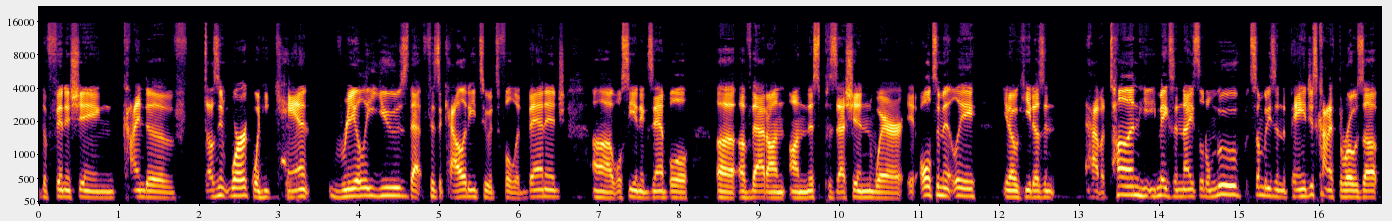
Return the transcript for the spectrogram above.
the finishing kind of doesn't work when he can't really use that physicality to its full advantage. Uh, we'll see an example uh, of that on on this possession where it ultimately, you know, he doesn't have a ton. He, he makes a nice little move, but somebody's in the paint. He just kind of throws up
